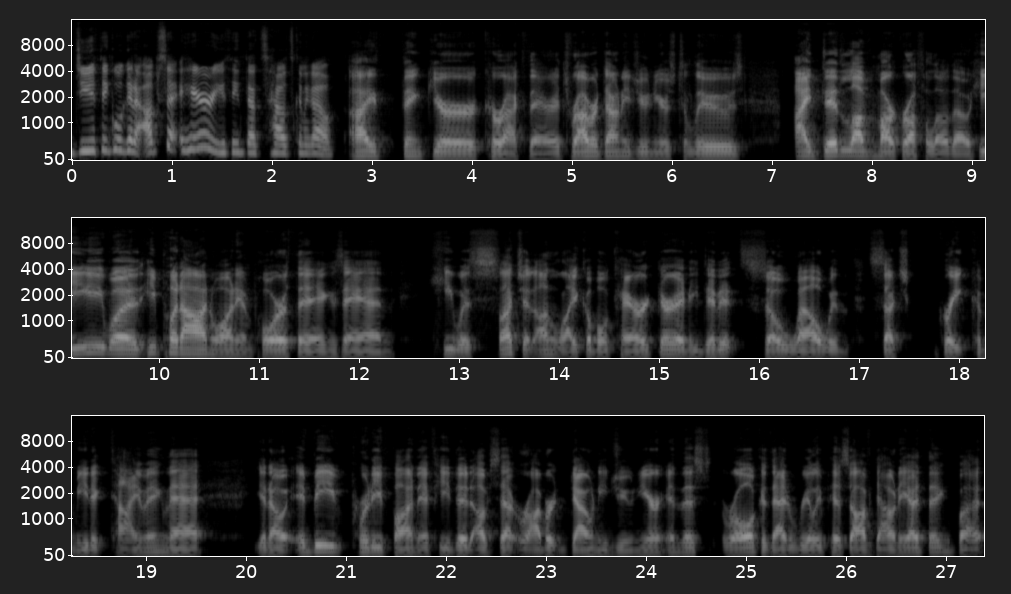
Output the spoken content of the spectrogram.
Do you think we'll get an upset here, or you think that's how it's going to go? I think you're correct there. It's Robert Downey Jr.'s to lose. I did love Mark Ruffalo though. He was he put on one in Poor Things and he was such an unlikable character and he did it so well with such great comedic timing that you know, it'd be pretty fun if he did upset Robert Downey Jr. in this role because that'd really piss off Downey, I think. But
